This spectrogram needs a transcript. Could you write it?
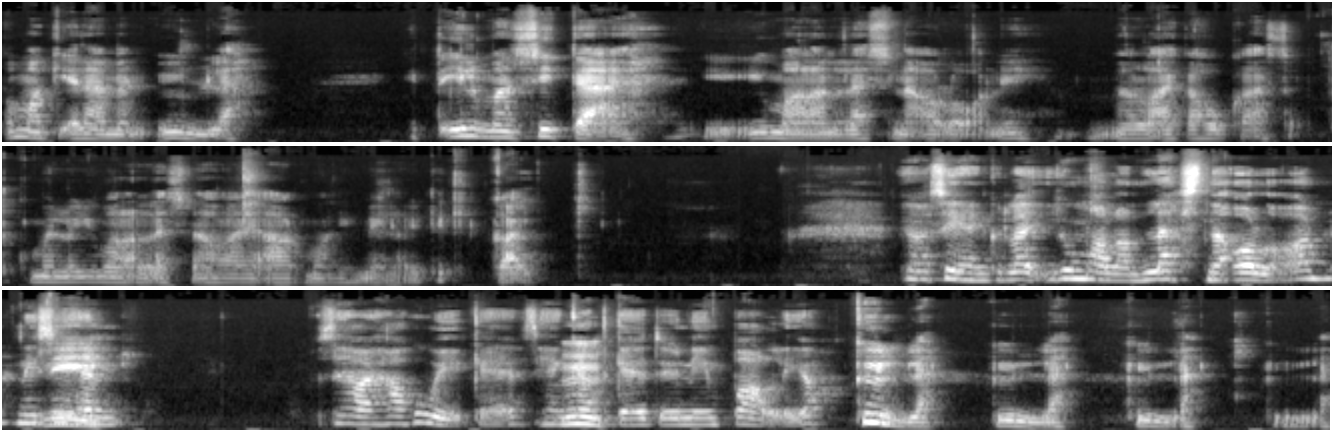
omankin elämän yllä – että ilman sitä Jumalan läsnäoloa, niin me ollaan aika hukassa. Mutta kun meillä on Jumalan läsnäoloa ja armoa, niin meillä on jotenkin kaikki. Joo, siihen kyllä Jumalan läsnäoloon, niin, niin. siihen se on ihan huikea. Siihen mm. kätkeytyy niin paljon. Kyllä, kyllä, kyllä, kyllä.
